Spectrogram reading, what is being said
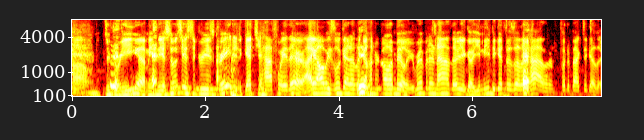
um, degree. I mean, the associate's degree is great. It gets you halfway there. I always look at it like a hundred dollar bill. You rip it in half. There you go. You need to get this other half and put it back together.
